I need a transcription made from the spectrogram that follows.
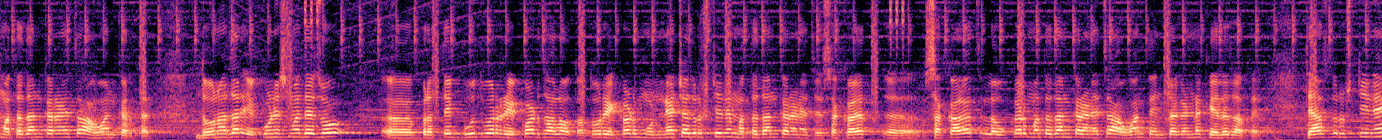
मतदान करण्याचं आवाहन करतात. दोन हजार एकोणीसमध्ये जो प्रत्येक बूथवर रेकॉर्ड झाला होता. तो रेकॉर्ड मोडण्याच्या दृष्टीने मतदान करण्याचे सकाळत सकाळच लवकर मतदान करण्याचं आव्हान त्यांच्याकडनं केलं जात आहे त्याच दृष्टीने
